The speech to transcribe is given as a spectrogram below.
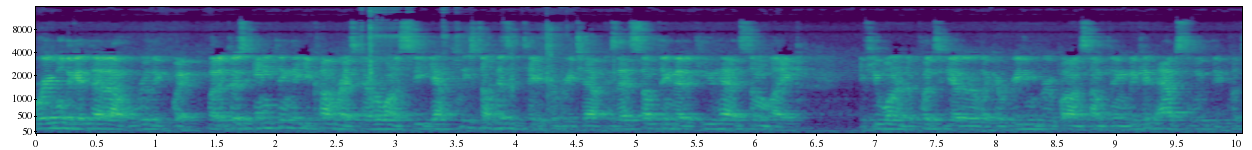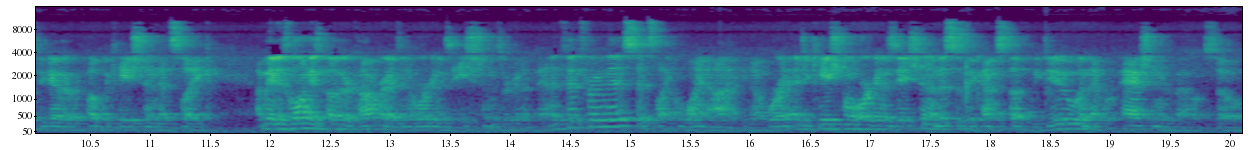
we're able to get that out really quick. But if there's anything that you comrades ever want to see, yeah, please don't hesitate to reach out because that's something that if you had some like if you wanted to put together like a reading group on something, we could absolutely put together a publication that's like, I mean, as long as other comrades and organizations are going to benefit from this, it's like, why not? You know, we're an educational organization and this is the kind of stuff we do and that we're passionate about. So,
